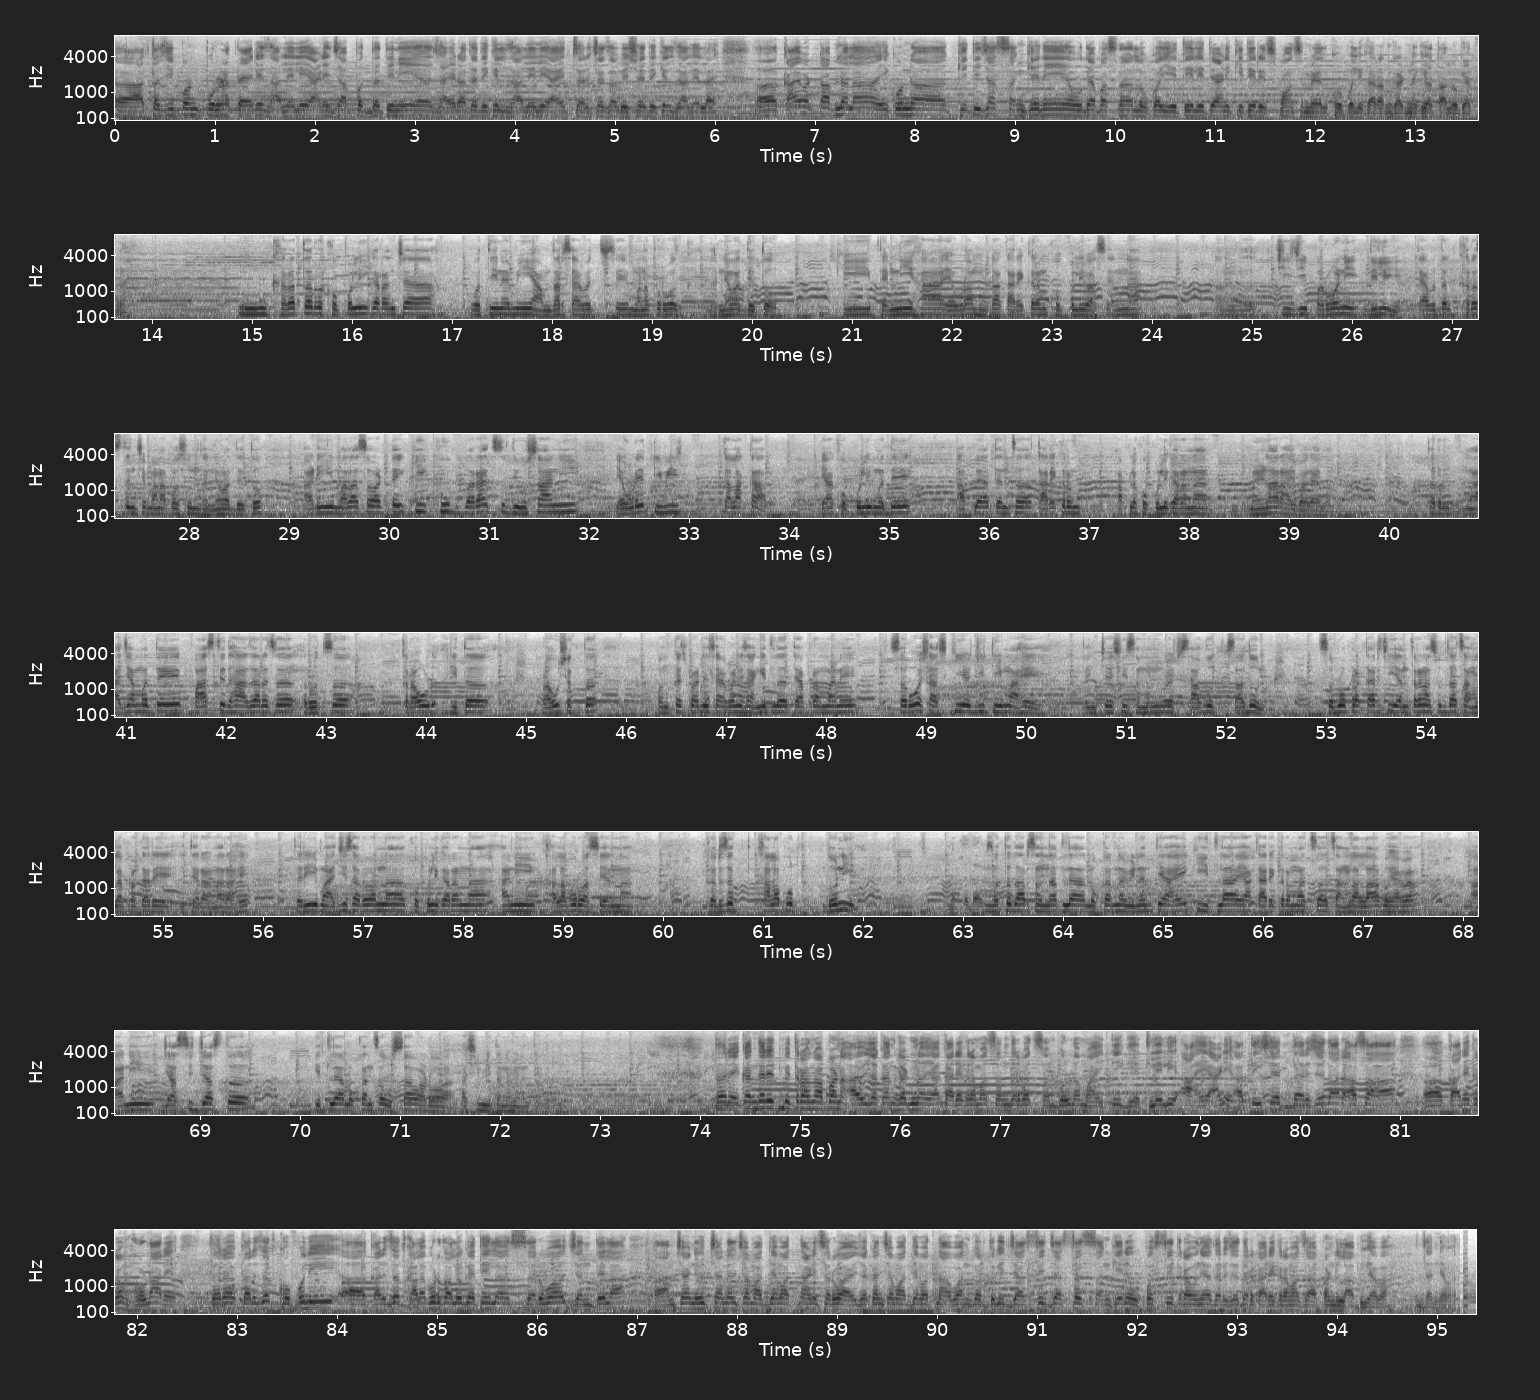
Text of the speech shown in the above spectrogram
आताची पण पूर्ण तयारी झालेली आहे आणि ज्या पद्धतीने जाहिराती देखील झालेली आहेत चर्चेचा विषय देखील झालेला आहे. काय वाटतं आपल्याला एकूण कितीच्या संख्येने उद्यापासून लोक येतील इथे आणि किती रिस्पॉन्स मिळेल खोपोलीकरांकडनं किंवा तालुक्यातनं? खरं तर खोपोलीकरांच्या वतीने मी आमदार साहेबांचे मनपूर्वक धन्यवाद देतो की त्यांनी हा एवढा मोठा कार्यक्रम खोपोलीवासियांना ची जी पर्वणी दिली त्याबद्दल खरंच त्यांचे मनापासून धन्यवाद देतो. आणि मला असं वाटतं की खूप बऱ्याच दिवसांनी एवढे टी व्ही कलाकार या खोपोलीमध्ये आपल्या त्यांचा कार्यक्रम आपल्या खोपोलीकरांना मिळणार आहे बघायला. तर माझ्या मते पाच ते दहा हजाराचं रोजचं क्राऊड इथं राहू शकतं. पंकज पाटील साहेबांनी सांगितलं त्याप्रमाणे सर्व शासकीय जी टीम आहे त्यांच्याशी समन्वय साधून साधून सर्व प्रकारची यंत्रणासुद्धा चांगल्या प्रकारे इथे राहणार आहे. तरी माझी सर्वांना खोपोलीकरांना आणि खालापूरवासियांना कर्जत खालापूर दोन्ही मतदारसंघातल्या लोकांना विनंती आहे की इथला या कार्यक्रमाचा चांगला लाभ घ्यावा आणि जास्तीत जास्त इथल्या लोकांचा उत्साह वाढवा अशी मी त्यांना विनंती करतो. तर एकंदरीत मित्रांनो आपण आयोजकांकडनं या कार्यक्रमासंदर्भात संपूर्ण माहिती घेतलेली आहे आणि अतिशय दर्जेदार असा हा कार्यक्रम होणार आहे. तर कर्जत खोपोली कर्जत खालापूर तालुक्यातील सर्व जनतेला आमच्या न्यूज चॅनलच्या माध्यमातून आणि सर्व आयोजकांच्या माध्यमातून आवाहन करतो की जास्तीत जास्त संख्येने उपस्थित राहून या दर्जेदार कार्यक्रमाचा आपण लाभ घ्यावा. धन्यवाद.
